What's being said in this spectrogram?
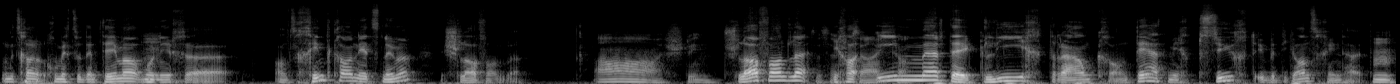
Und jetzt komm- komme ich zu dem Thema, wo ich äh, als Kind kann jetzt nicht mehr, ist Schlafwandeln. Ah, stimmt. Schlafwandeln, ich habe immer den gleichen Traum gehabt. Und der hat mich psycht über die ganze Kindheit. Hm.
